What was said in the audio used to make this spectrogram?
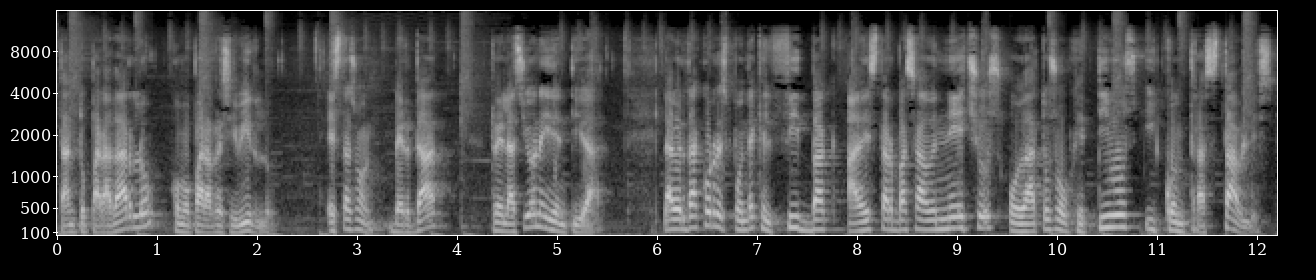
tanto para darlo como para recibirlo. Estas son verdad, relación e identidad. La verdad corresponde a que el feedback ha de estar basado en hechos o datos objetivos y contrastables,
